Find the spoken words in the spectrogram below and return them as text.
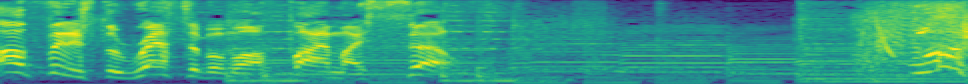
I'll finish the rest of them off by myself. What?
